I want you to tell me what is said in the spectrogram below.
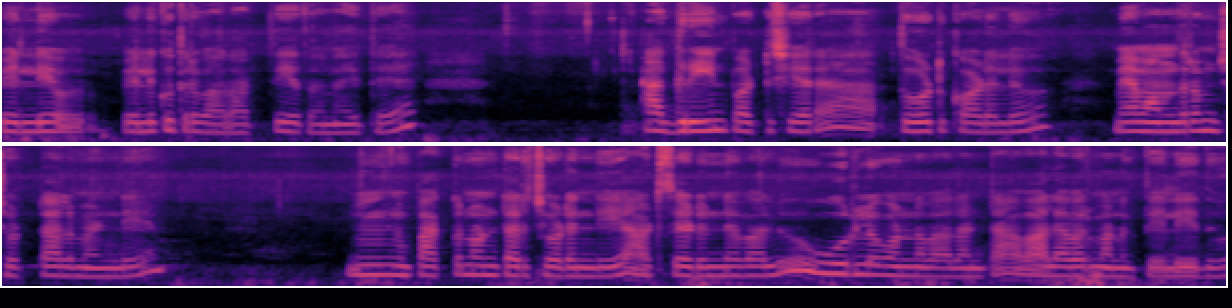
పెళ్ళి పెళ్ళి కూతురు వాళ్ళ అత్తయ్యతనైతే ఆ గ్రీన్ పట్టు చీర తోటికోడలు మేమందరం చుట్టాలమండి. పక్కన ఉంటారు చూడండి అటు సైడ్ ఉండేవాళ్ళు ఊర్లో ఉన్న వాళ్ళంట వాళ్ళెవరు మనకు తెలియదు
